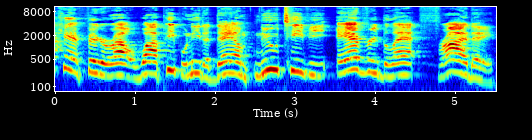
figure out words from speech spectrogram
I can't figure out why people need a damn new TV every Black Friday.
